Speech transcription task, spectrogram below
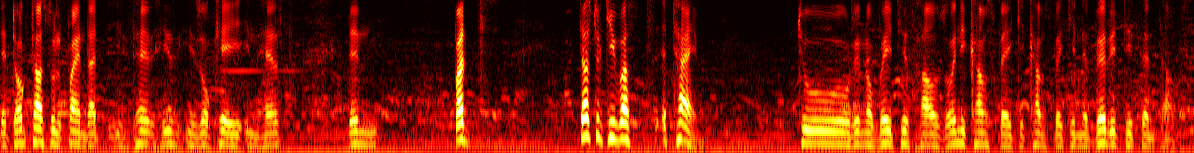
the doctors will find that he's, he's, he's okay in health. Then, but just to give us a time to renovate his house. When he comes back, he comes back in a very decent house.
